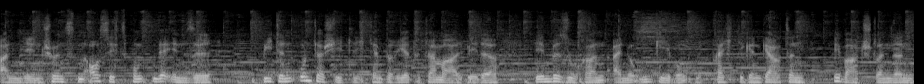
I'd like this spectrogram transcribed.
An den schönsten Aussichtspunkten der Insel bieten unterschiedlich temperierte Thermalbäder den Besuchern eine Umgebung mit prächtigen Gärten, Privatstränden,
